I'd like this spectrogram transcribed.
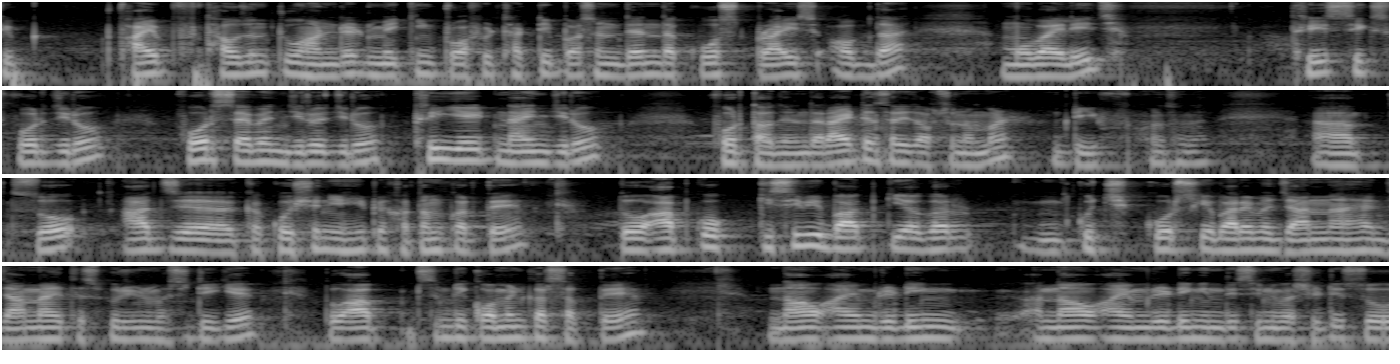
5200 making profit 30 percent then the cost price of the mobile is 3640 4700 3890 4000 the right answer is option number D uh, आज uh, का क्वेश्चन यहीं पे ख़त्म करते हैं तो आपको किसी भी बात की अगर कुछ कोर्स के बारे में जानना है जानना है तेजपुर यूनिवर्सिटी के तो आप सिंपली कमेंट कर सकते हैं। Now I am reading now I am reading in this university so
